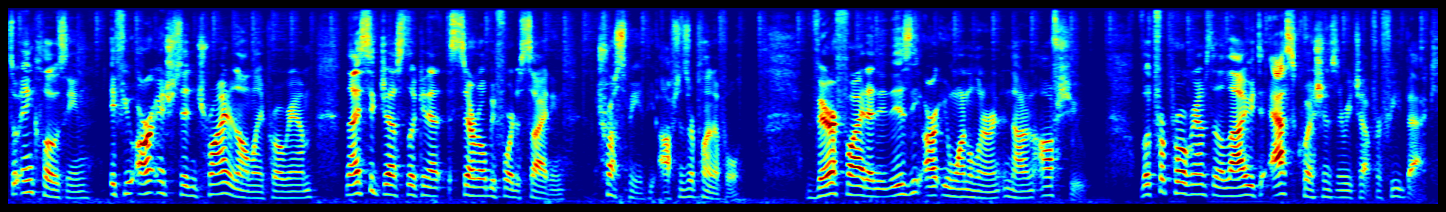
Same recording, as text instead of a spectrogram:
So in closing, if you are interested in trying an online program, then I suggest looking at several before deciding. Trust me, the options are plentiful. Verify that it is the art you want to learn and not an offshoot. Look for programs that allow you to ask questions and reach out for feedback.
